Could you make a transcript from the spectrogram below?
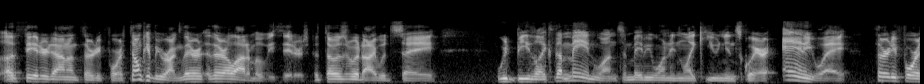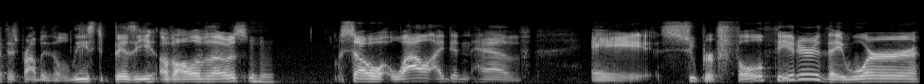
a theater down on 34th. Don't get me wrong, there there are a lot of movie theaters, but those would I would say would be like the main ones, and maybe one in like Union Square. Anyway, 34th is probably the least busy of all of those. So while I didn't have a super full theater, they were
